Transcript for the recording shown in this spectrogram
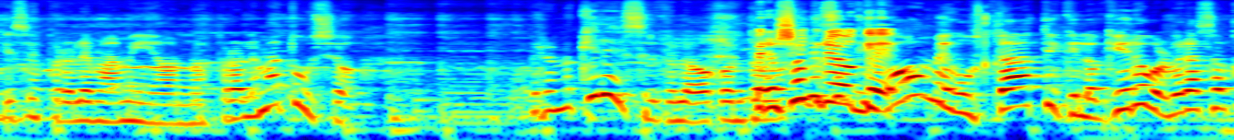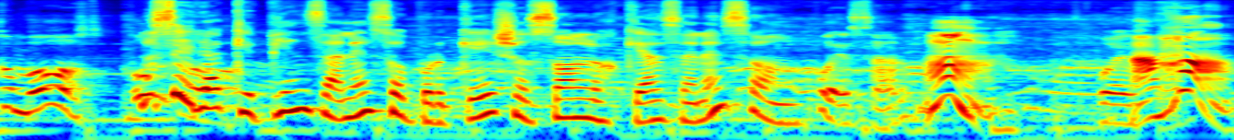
ese es problema mío, no es problema tuyo. Pero no quiere decir que lo hago con todos. Pero yo Quiere creo decir que- vos me gustaste y que lo quiero volver a hacer con vos. ¿No Punto. será que piensan eso porque ellos son los que hacen eso? Puede ser. Mm, Puede ser. Ajá.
